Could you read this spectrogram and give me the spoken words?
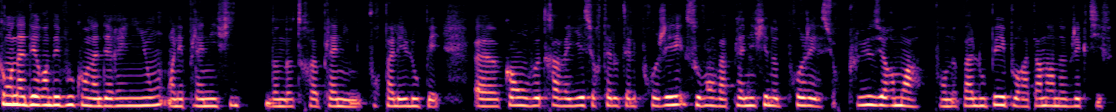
quand on a des rendez-vous, quand on a des réunions, on les planifie dans notre planning pour pas les louper. Euh, quand on veut travailler sur tel ou tel projet, souvent on va planifier notre projet sur plusieurs mois pour ne pas louper et pour atteindre un objectif.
